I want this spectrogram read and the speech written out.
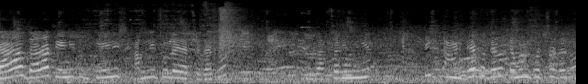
দাঁড়াও দাঁড়াও ট্রেনে তো ট্রেনের সামনে চলে যাচ্ছে, দেখো। বাচ্চাকে নিয়ে। দেখো দেখো কেমন করছে, দেখো।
